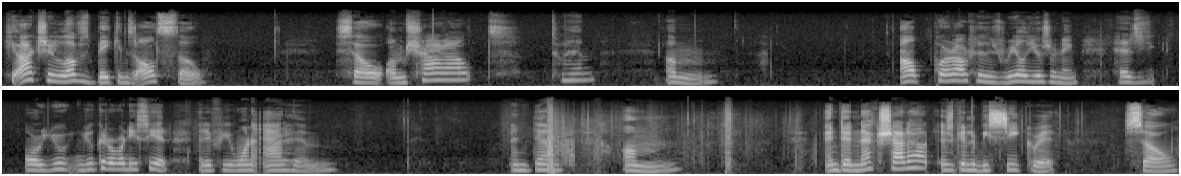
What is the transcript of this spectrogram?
he actually loves bacons also. So um, shout out to him. Um, I'll put out his real username. His or you you could already see it. And if you want to add him, and then um, and the next shout out is gonna be secret. So.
